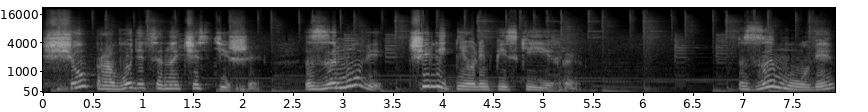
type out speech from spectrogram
Що проводяться найчастіше? Зимові чи літні Олімпійські ігри? Зимові,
